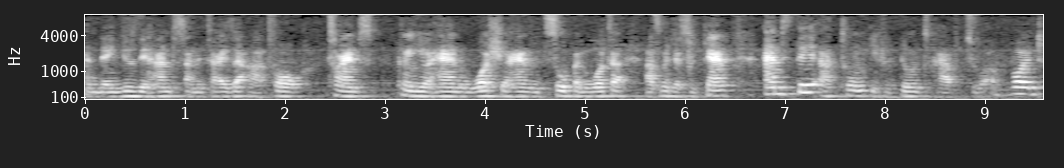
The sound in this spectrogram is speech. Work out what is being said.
and then use the hand sanitizer at all times. Clean your hand, wash your hands with soap and water as much as you can, and stay at home if you don't have to. Avoid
